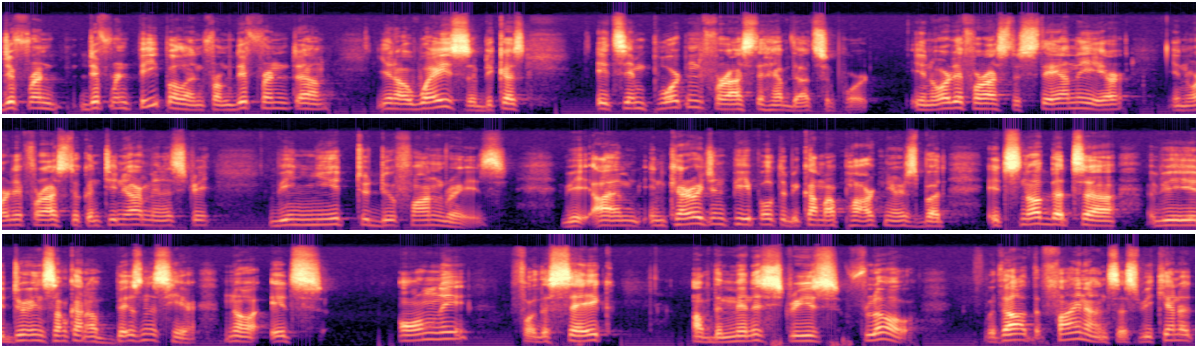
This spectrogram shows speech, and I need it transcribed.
different different people and from different um, you know ways because it's important for us to have that support. In order for us to stay on the air, in order for us to continue our ministry, we need to do fundraise. We, I'm encouraging people to become our partners, but it's not that uh, we're doing some kind of business here. No, it's only for the sake of the ministry's flow. Without the finances, we cannot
